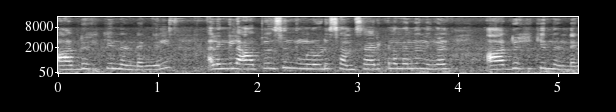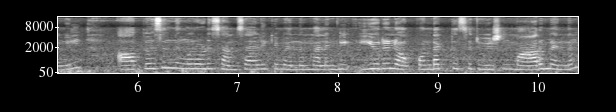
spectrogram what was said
ആഗ്രഹിക്കുന്നുണ്ടെങ്കിൽ അല്ലെങ്കിൽ ആ പേഴ്സൺ നിങ്ങളോട് സംസാരിക്കണമെന്ന് നിങ്ങൾ ആഗ്രഹിക്കുന്നുണ്ടെങ്കിൽ ആ പേഴ്സൺ നിങ്ങളോട് സംസാരിക്കുമെന്നും അല്ലെങ്കിൽ ഈ ഒരു നോ കോണ്ടാക്ട് സിറ്റുവേഷൻ മാറുമെന്നും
